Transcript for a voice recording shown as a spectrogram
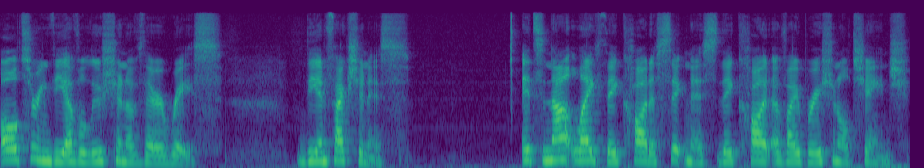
altering the evolution of their race, the infectionists. It's not like they caught a sickness, they caught a vibrational change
